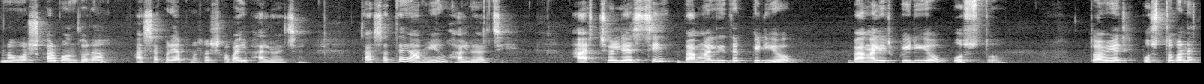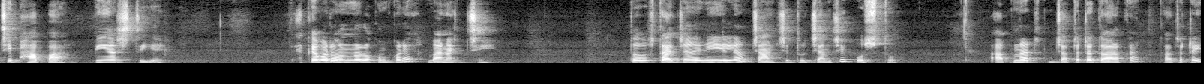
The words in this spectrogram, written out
নমস্কার বন্ধুরা, আশা করি আপনারা সবাই ভালো আছেন। তার সাথে আমিও ভালো আছি। আজ চলে আসছি বাঙালিদের প্রিয়, বাঙালির প্রিয় পোস্ত। তো আমি আজ পোস্ত বানাচ্ছি ভাপা, পেঁয়াজ দিয়ে। একেবারে অন্যরকম করে বানাচ্ছি। তো তার জন্য নিয়ে নিলাম চামচে, দু চামচে পোস্ত। আপনার যতটা দরকার ততটাই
